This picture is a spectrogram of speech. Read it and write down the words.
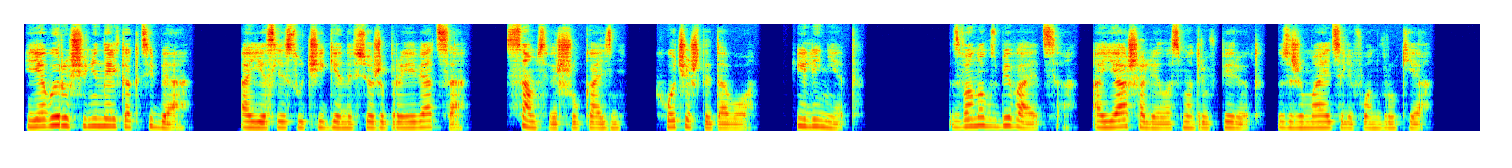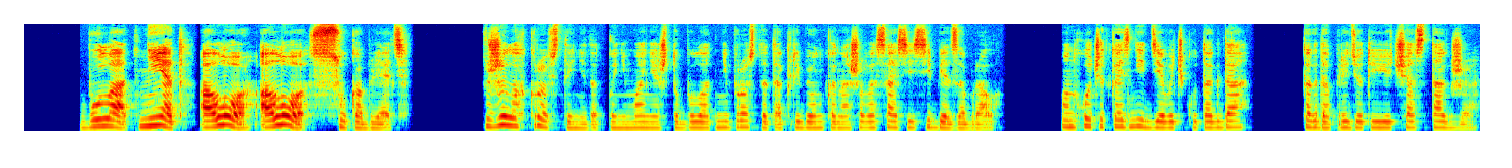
Я выращу Нинель как тебя. А если сучьи гены все же проявятся, сам свершу казнь. Хочешь ты того или нет?» Звонок сбивается, а я ошалело смотрю вперед, сжимая телефон в руке. «Булат, нет! Алло! Алло! Сука, блядь!» В жилах кровь стынет от понимания, что Булат не просто так ребенка нашего Саси себе забрал. Он хочет казнить девочку тогда, когда придет ее час так же,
